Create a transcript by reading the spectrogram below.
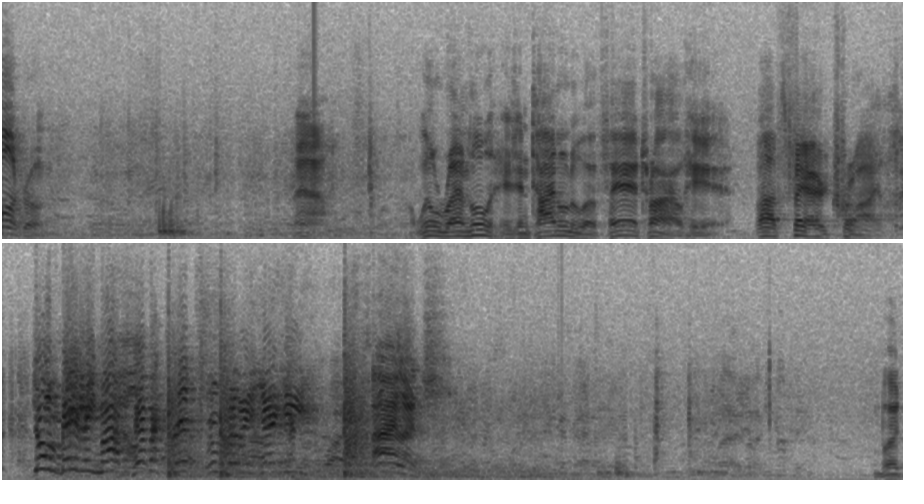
Silence in the courtroom. Now, Will Randall is entitled to a fair trial here. A fair trial. You mealy mouth hypocrite! You little Yankee! Silence! But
